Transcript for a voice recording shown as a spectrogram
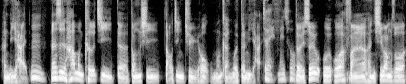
很厉害的，嗯，但是他们科技的东西导进去以后，我们可能会更厉害。对，没错。对，所以我我反而很希望说，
